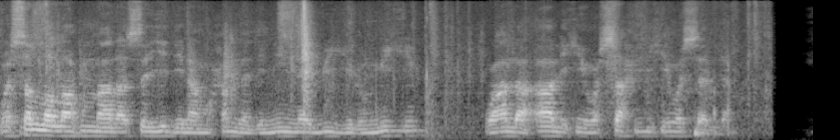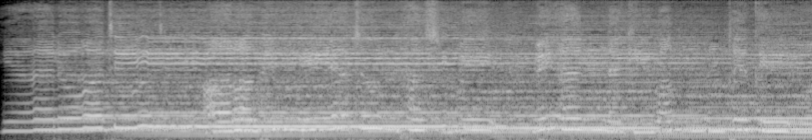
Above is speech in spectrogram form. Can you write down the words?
Ve sallallahu ala seyyidina Muhammedin nebiyyil ummiyyim ve ala alihi ve sahbihi ve sellem. يا لغتي عربية حسبي بأنك منطقي.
